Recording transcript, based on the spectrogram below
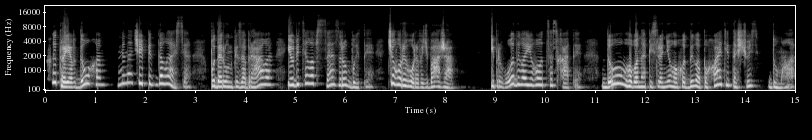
Хитра Явдоха, неначе й піддалася, подарунки забрала і обіцяла все зробити, чого Григорович бажав. І проводила його це з хати. Довго вона після нього ходила по хаті та щось думала.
